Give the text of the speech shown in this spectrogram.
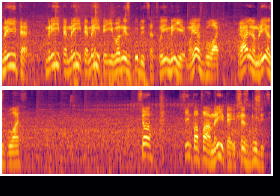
Мрійте, мрійте, мрійте, мрійте, і вони збудуться. Твої мрії. Моя збулась. Реально, мрія збулась. Все, всім папа, мрійте і все збудеться.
